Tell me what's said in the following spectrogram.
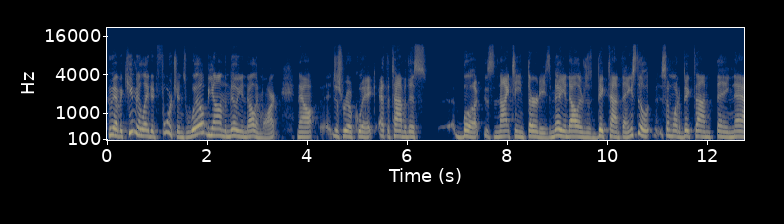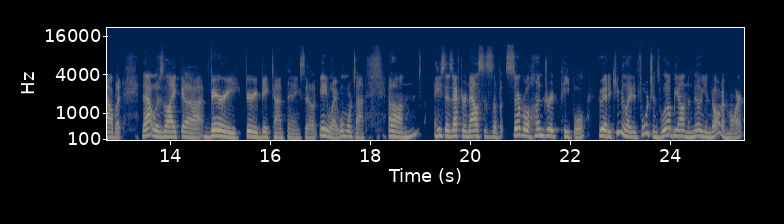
who have accumulated fortunes well beyond the million dollar mark. Now, just real quick, at the time of this book, this is 1930s, a million dollars is a big time thing. It's still somewhat a big time thing now, but that was like a very, very big time thing. So, anyway, one more time. Um, he says, after analysis of several hundred people who had accumulated fortunes well beyond the million dollar mark,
